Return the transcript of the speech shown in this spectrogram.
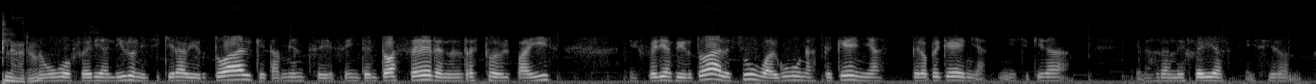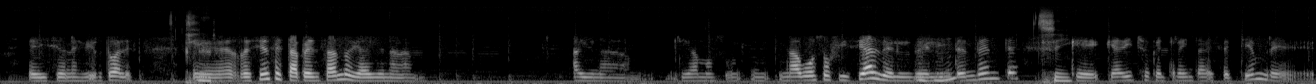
Claro. no hubo feria del libro ni siquiera virtual, que también se, se intentó hacer en el resto del país. eh, ferias virtuales hubo algunas pequeñas, pero pequeñas, ni siquiera en las grandes ferias hicieron ediciones virtuales. Claro. Eh, recién se está pensando y hay una hay una digamos un- un- una voz oficial del, del intendente Sí. que, que ha dicho que el 30 de septiembre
